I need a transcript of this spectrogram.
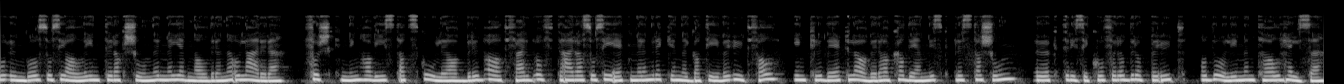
og unngå sosiale interaksjoner med jevnaldrende og lærere. Forskning har vist at skoleavbrudd atferd ofte er assosiert med en rekke negative utfall, inkludert lavere akademisk prestasjon, økt risiko for å droppe ut, og dårlig mental helse.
